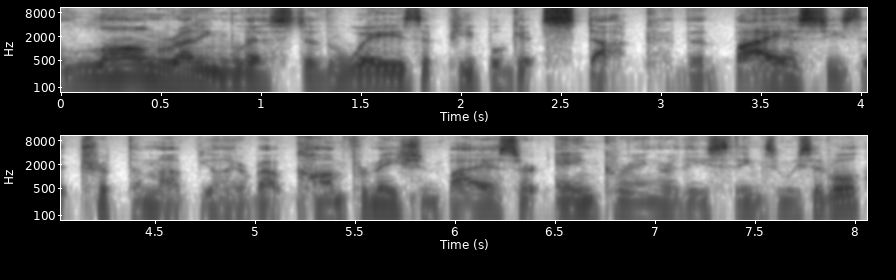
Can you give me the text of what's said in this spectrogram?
long running list of the ways that people get stuck, the biases that trip them up. You'll hear about confirmation bias or anchoring or these things. And we said, well,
